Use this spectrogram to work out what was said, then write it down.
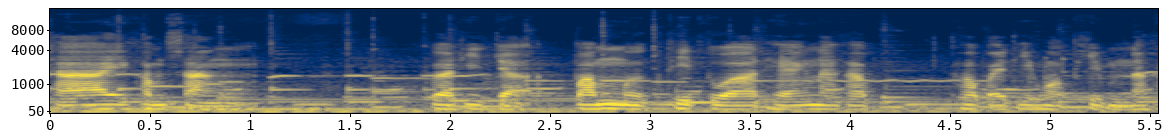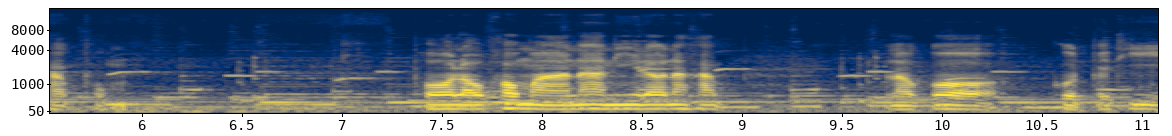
ใช้คำสั่ง พื่อที่จะปั๊มหมึกที่ตัวแท้งนะครับ เข้าไปที่หัวพิมพ์นะครับ ผม พอเราเข้ามาหน้านี้แล้วนะครับ เราก็กดไปที่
